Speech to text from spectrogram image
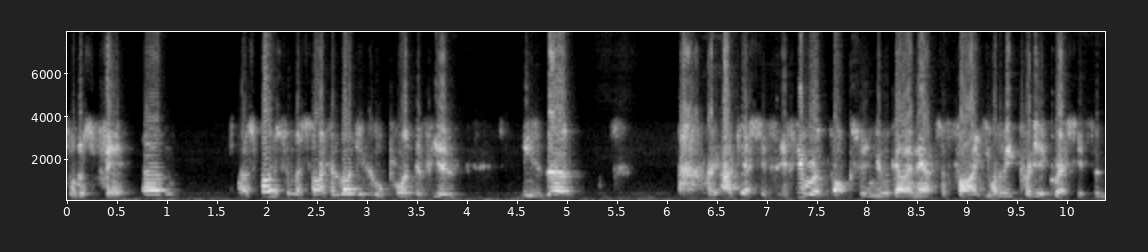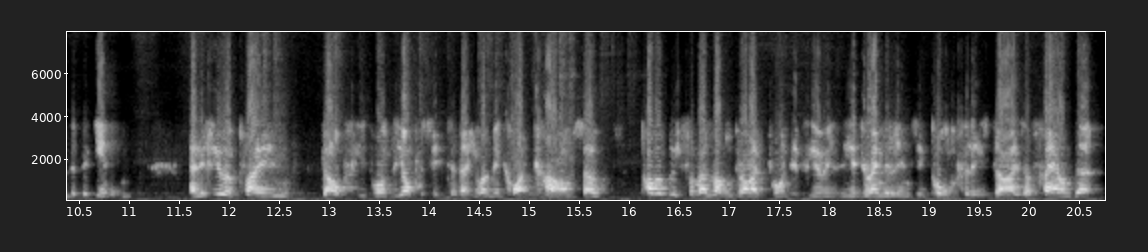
sort of fit. Um, I suppose from a psychological point of view, is that I guess if, if you were a boxer and you were going out to fight, you want to be pretty aggressive from the beginning. And if you were playing golf, you'd want the opposite to that. You want to be quite calm. So probably from a long drive point of view, is the adrenaline's important for these guys. I've found that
